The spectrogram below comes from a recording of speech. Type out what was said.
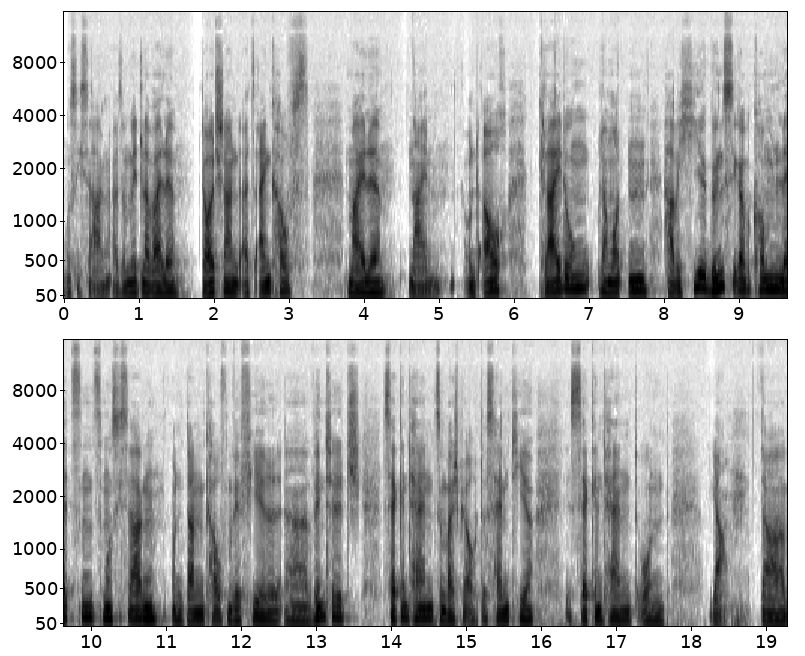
muss ich sagen. Also mittlerweile Deutschland als Einkaufsmeile, nein. Und auch Kleidung, Klamotten habe ich hier günstiger bekommen letztens, muss ich sagen. Und dann kaufen wir viel äh, Vintage, Secondhand, zum Beispiel auch das Hemd hier ist Secondhand und ja, da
